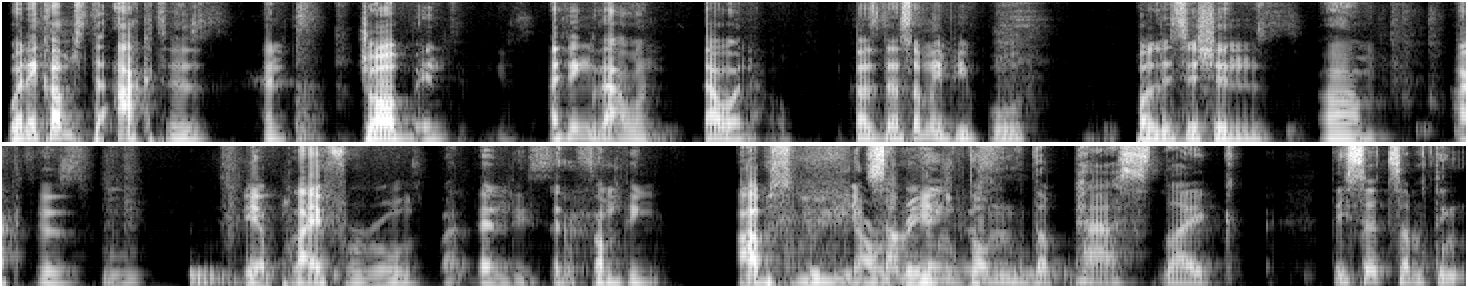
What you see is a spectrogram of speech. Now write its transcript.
When it comes to actors and job interviews, I think that one that one helps because there's so many people, politicians, um, actors who they apply for roles, but then they said something absolutely outrageous. Something from the past. Like, they said something.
